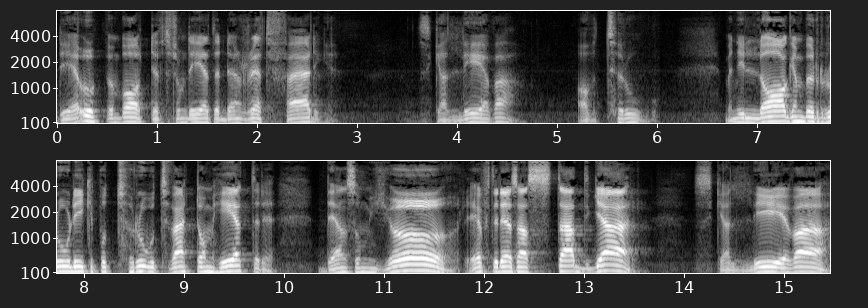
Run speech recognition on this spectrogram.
det är uppenbart eftersom det heter den rättfärdige ska leva av tro. Men i lagen beror det icke på tro, tvärtom heter det den som gör efter dessa stadgar ska leva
